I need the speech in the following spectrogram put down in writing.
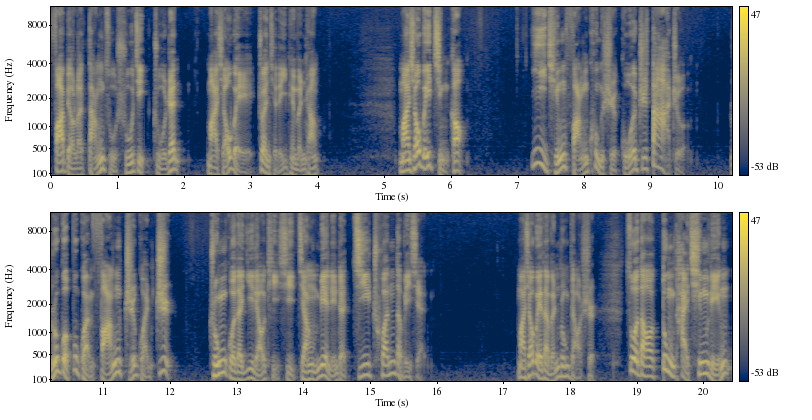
发表了党组书记、主任马晓伟撰写的一篇文章。马晓伟警告：疫情防控是国之大者，如果不管防只管治，中国的医疗体系将面临着击穿的危险。马晓伟在文中表示，做到动态清零。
